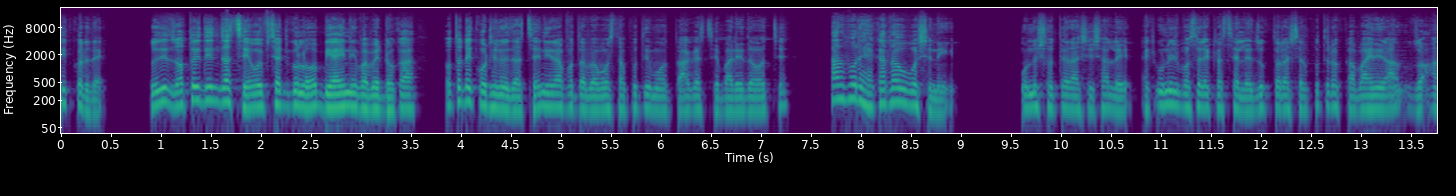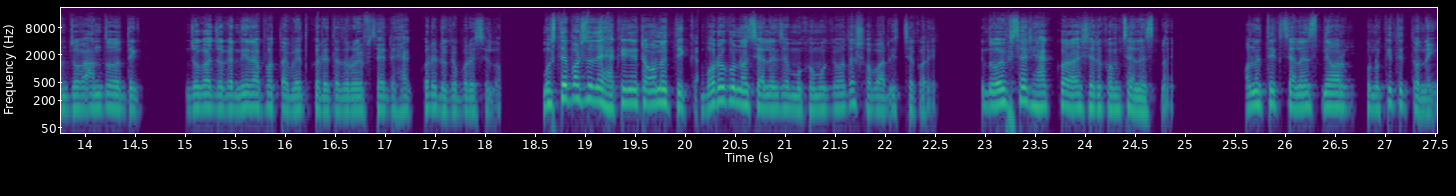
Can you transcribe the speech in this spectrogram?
ঠিক করে দেয়। যদি যতই দিন যাচ্ছে ওয়েবসাইটগুলো বেআইনিভাবে ঢোকা ততটাই কঠিন হয়ে যাচ্ছে। নিরাপত্তা ব্যবস্থা প্রতি চেয়ে বাড়িয়ে দেওয়া হচ্ছে। তারপরে হ্যাকাররাও বসে নেই। উনিশশো তেরাশি সালে এক উনিশ বছরের একটা ছেলে যুক্তরাষ্ট্রের প্রতিরক্ষা বাহিনীর আন্তর্জাতিক যোগাযোগের নিরাপত্তা ভেদ করে তাদের ওয়েবসাইটে হ্যাক করে ঢুকে পড়েছিল। বুঝতে পারছ যে হ্যাকিং একটা অনৈতিক, বড় কোনো চ্যালেঞ্জের মুখোমুখি হতে সবার ইচ্ছা করে। কিন্তু ওয়েবসাইট হ্যাক করা সেরকম চ্যালেঞ্জ নয়। অনৈতিক চ্যালেঞ্জ নেওয়ার কোনো কৃতিত্ব নেই।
